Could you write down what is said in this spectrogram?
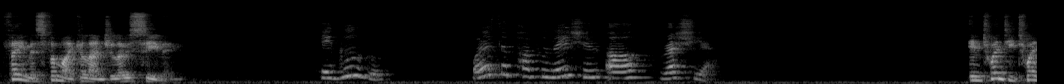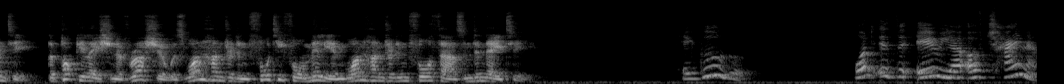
famous for Michelangelo's ceiling. Hey Google, what is the population of Russia? In 2020, the population of Russia was 144,104,080. Hey Google, what is the area of China?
